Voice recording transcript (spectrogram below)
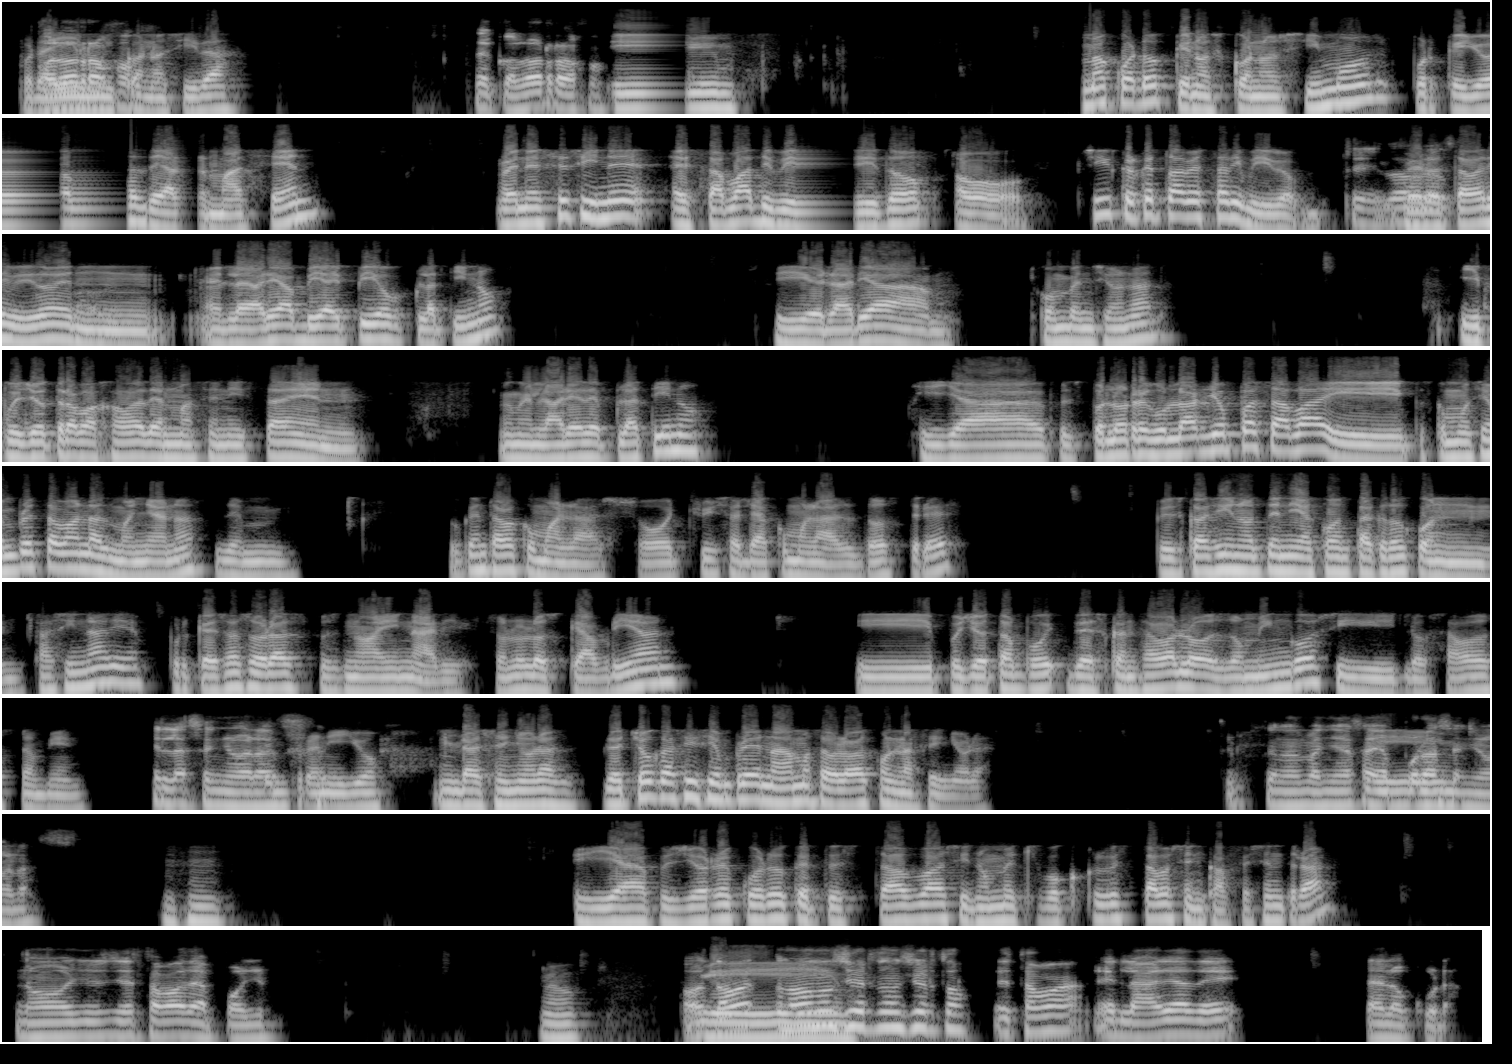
por ahí muy conocida. de color rojo. Y me acuerdo que nos conocimos porque yo estaba de almacén. En ese cine estaba dividido, o sí, creo que todavía está dividido, Sí, no, pero estaba dividido en el área VIP o platino y el área convencional. Y pues yo trabajaba de almacenista en, en el área de platino. Y ya, pues por lo regular yo pasaba y pues como siempre estaba en las mañanas, de, creo que entraba como a las 8 y salía como a las 2, 3. Pues casi no tenía contacto con casi nadie, porque a esas horas pues no hay nadie, solo los que abrían. Y pues yo tampoco descansaba los domingos y los sábados también, y las señoras, tempranillo. Y las señoras, de hecho casi siempre nada más hablaba con las señoras. que en las mañanas había Y- puras señoras. Y ya, pues yo recuerdo que tú estabas, si no me equivoco, creo que estabas en Café Central, No, yo ya estaba de apoyo. ¿no? O estaba- Y- No, no es cierto, no es cierto. Estaba en la área de la locura.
